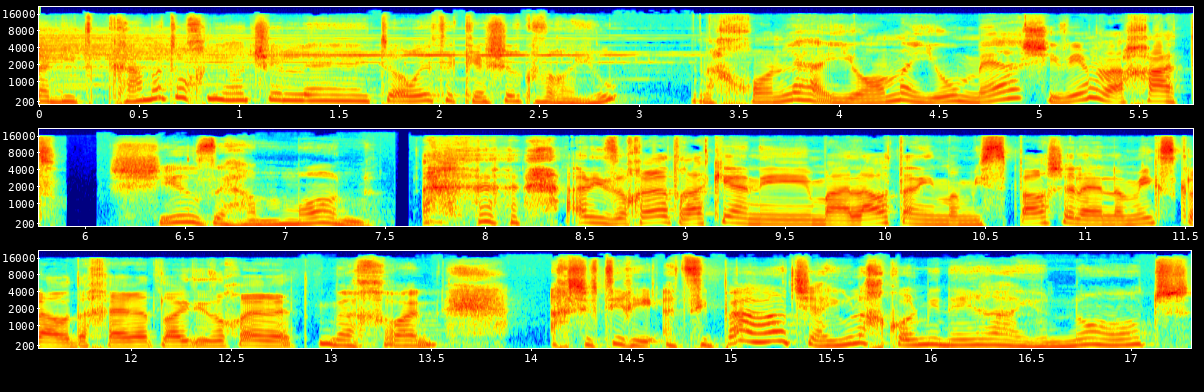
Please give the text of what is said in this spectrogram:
להגיד כמה תוכניות של אה, תיאוריית הקשר כבר היו? נכון להיום היו 171. שיר זה המון. אני זוכרת רק כי אני מעלה אותן עם המספר שלהן ל Mixcloud, אחרת לא הייתי זוכרת. נכון. עכשיו תראי, את סיפרת שהיו לך כל מיני רעיונות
